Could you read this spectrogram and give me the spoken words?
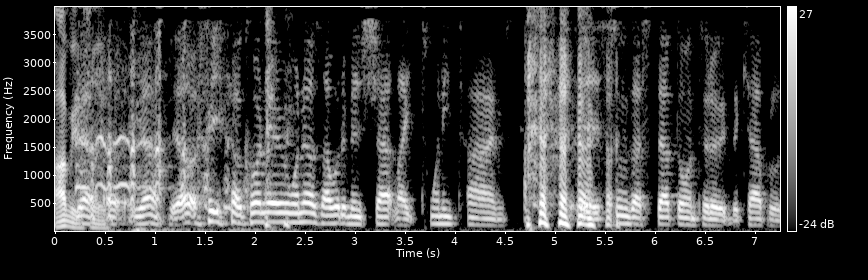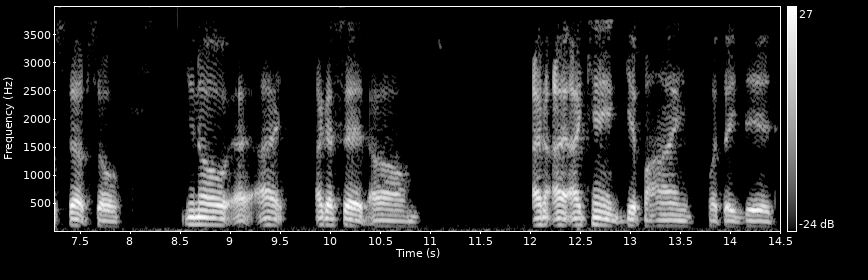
obviously. yeah, uh, yeah, yeah, yeah. According to everyone else, I would have been shot like 20 times as soon as I stepped onto the, the Capitol steps. So, you know, I, I like I said, um, I, I, I can't get behind what they did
